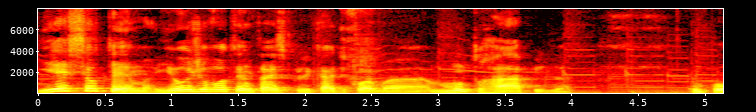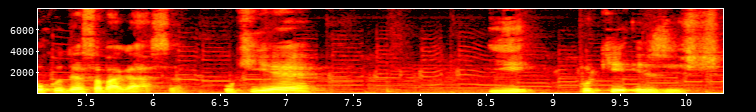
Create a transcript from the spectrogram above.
E esse é o tema. E hoje eu vou tentar explicar de forma muito rápida um pouco dessa bagaça. O que é e por que existe.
